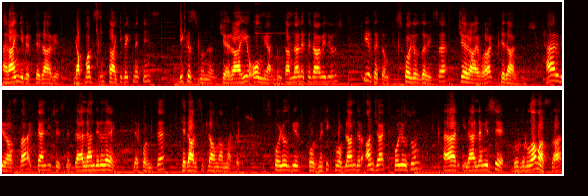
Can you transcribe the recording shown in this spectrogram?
herhangi bir tedavi yapmaksızın takip etmekteyiz. Bir kısmını cerrahi olmayan yöntemlerle tedavi ediyoruz. Bir takım skolyozları ise cerrahi olarak tedavi ediyoruz. Her bir hasta kendi içerisinde değerlendirilerek deformite tedavisi planlanmaktadır. Skolyoz bir kozmetik problemdir ancak skolyozun eğer ilerlemesi durdurulamazsa,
